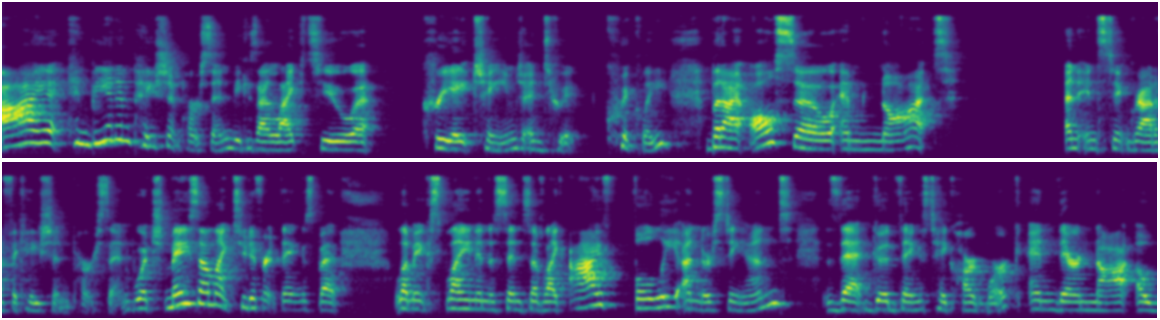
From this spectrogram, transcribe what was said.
I can be an impatient person because I like to create change and do it quickly, but I also am not an instant gratification person, which may sound like two different things, but let me explain in the sense of like, I fully understand that good things take hard work and they're not a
